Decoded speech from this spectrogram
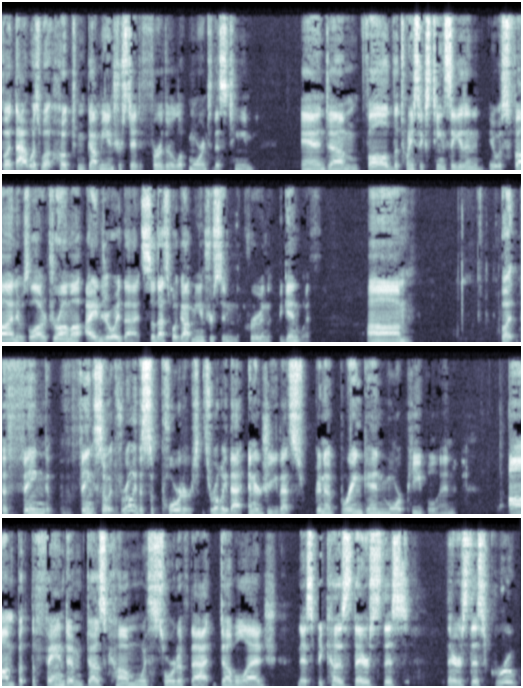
but that was what hooked got me interested to further look more into this team. And um, followed the 2016 season. It was fun. It was a lot of drama. I enjoyed that. So that's what got me interested in the crew and the begin with. Um, but the thing, the thing, so it's really the supporters. It's really that energy that's going to bring in more people in. Um, but the fandom does come with sort of that double edgedness because there's this, there's this group,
